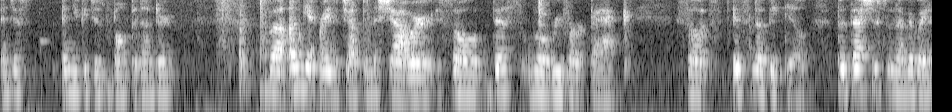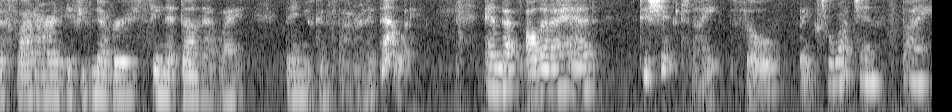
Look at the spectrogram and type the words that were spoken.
and just and you could just bump it under. But I'm getting ready to jump in the shower, so this will revert back. So it's it's no big deal. But that's just another way to flat iron. If you've never seen it done that way, then you can flat iron it that way. And that's all that I had to share tonight. So thanks for watching. Bye.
